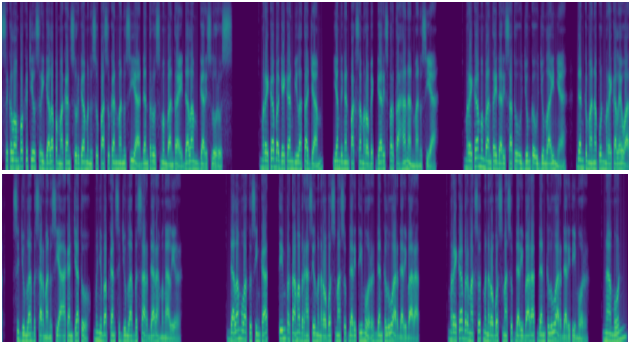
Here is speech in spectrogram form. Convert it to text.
Sekelompok kecil serigala pemakan surga menusuk pasukan manusia dan terus membantai dalam garis lurus. Mereka bagaikan bilah tajam, yang dengan paksa merobek garis pertahanan manusia. Mereka membantai dari satu ujung ke ujung lainnya, dan ke mana pun mereka lewat, sejumlah besar manusia akan jatuh, menyebabkan sejumlah besar darah mengalir. Dalam waktu singkat, tim pertama berhasil menerobos masuk dari timur dan keluar dari barat. Mereka bermaksud menerobos masuk dari barat dan keluar dari timur. Namun,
